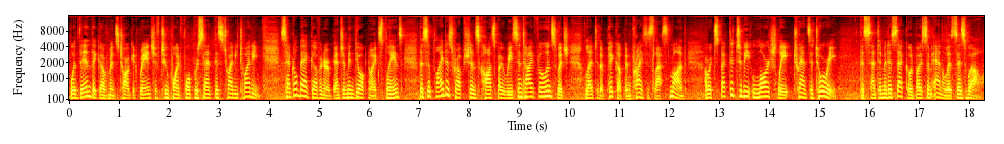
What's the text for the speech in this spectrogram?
within the government's target range of 2.4% this 2020. Central Bank Governor Benjamin Diokno explains the supply disruptions caused by recent typhoons, which led to the pickup in prices last month, are expected to be largely transitory. This sentiment is echoed by some analysts as well.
